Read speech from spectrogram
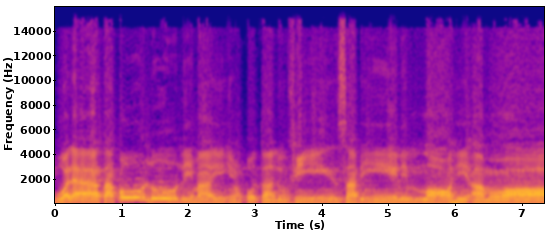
বিস-সাবরি ওয়াস-সালাহ ইন্নাল্লাহা মা'আস-সাবিরিন ولا تقولوا لمن يقتل في سبيل الله أموات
